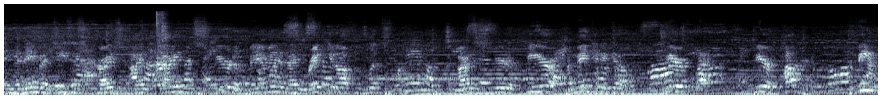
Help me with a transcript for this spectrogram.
In the name of Jesus Christ, I bind the spirit of mammon and I break it off of lips. I bind the spirit of fear. I command you to go. Fear of lack, fear of poverty, fear.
